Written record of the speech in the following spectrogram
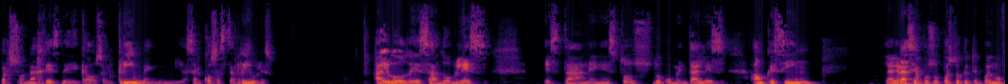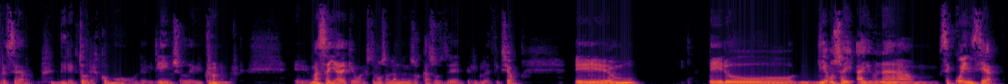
personajes dedicados al crimen y a hacer cosas terribles. Algo de esa doblez están en estos documentales, aunque sin la gracia, por supuesto, que te pueden ofrecer directores como David Lynch o David Cronenberg. Eh, más allá de que, bueno, estamos hablando en esos casos de películas de ficción. Em, pero, digamos, hay, una secuencia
